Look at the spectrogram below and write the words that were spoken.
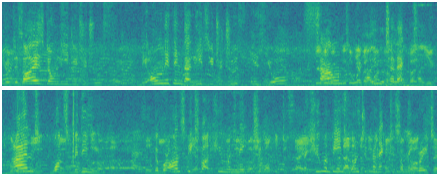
Your desires don't lead you to truth. The only thing that leads you to truth is your sound intellect and what's within you. The Quran speaks about human nature. That human beings want to connect to something greater.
